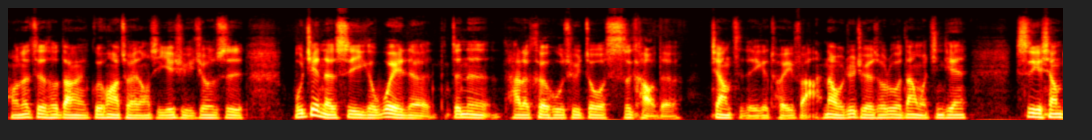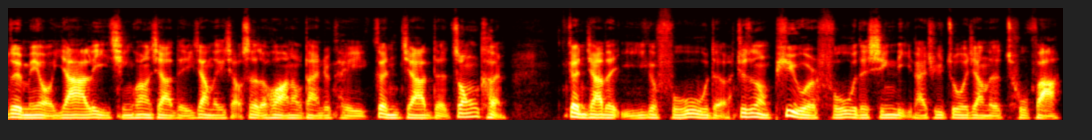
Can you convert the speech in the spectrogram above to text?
好，那这时候当然规划出来的东西，也许就是不见得是一个为了真的他的客户去做思考的这样子的一个推法。那我就觉得说，如果当我今天是一个相对没有压力情况下的这样的一个角色的话，那我当然就可以更加的中肯，更加的以一个服务的，就是这种 pure 服务的心理来去做这样的出发。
